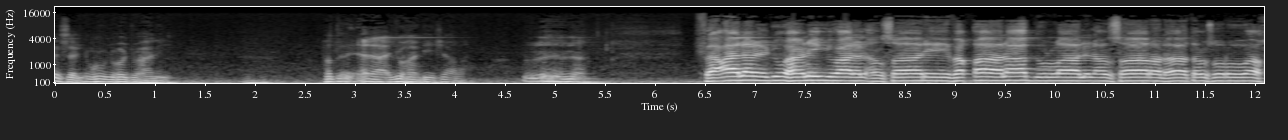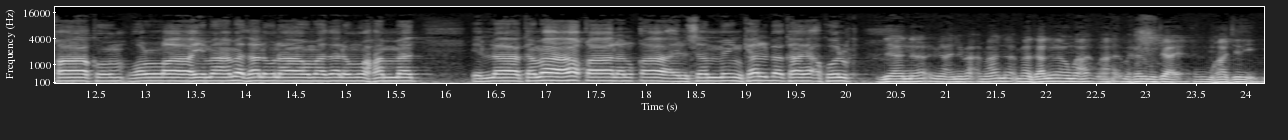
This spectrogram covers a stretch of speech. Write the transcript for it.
ليس هو جهني حط على جهني الله نعم. فعلى الجهني على الأنصار فقال عبد الله للأنصار لا تنصروا أخاكم والله ما مثلنا ومثل محمد إلا كما قال القائل سم من كلبك يأكلك. لأن يعني معنى مثلنا مثل المهاجرين.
